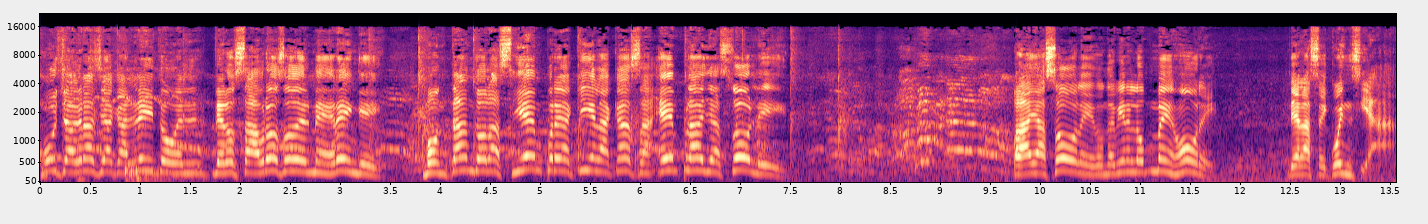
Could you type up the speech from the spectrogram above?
Muchas gracias, Carlito, el de los sabrosos del merengue. Montándola siempre aquí en la casa, en Playa Sole. Playa Sole, donde vienen los mejores de la secuencia.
